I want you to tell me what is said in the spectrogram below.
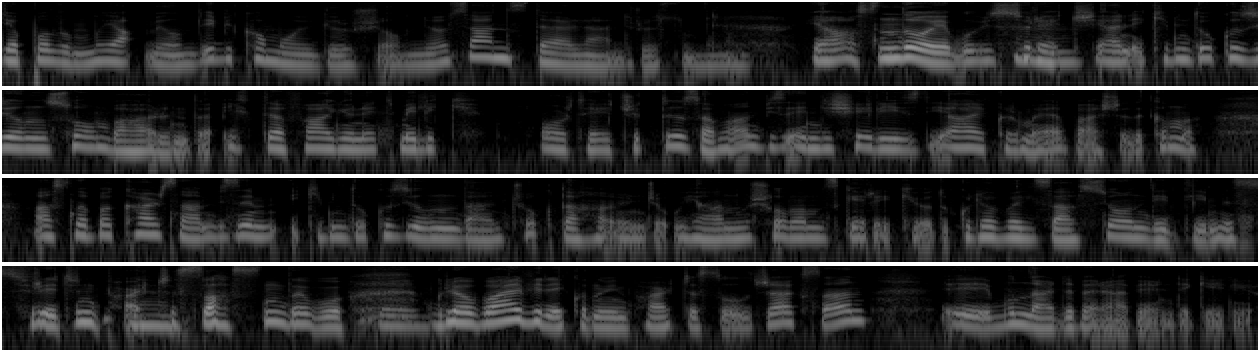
yapalım mı yapmayalım diye bir kamuoyu görüşü alınıyor. Sen nasıl değerlendiriyorsun bunu? Ya aslında o ya bu bir süreç. Yani 2009 yılının sonbaharında ilk defa yönetmelik ortaya çıktığı zaman biz endişeliyiz diye haykırmaya başladık ama aslına bakarsan bizim 2009 yılından çok daha önce uyanmış olmamız gerekiyordu. Globalizasyon dediğimiz sürecin parçası aslında bu. Evet. Global bir ekonominin parçası olacaksan e, bunlar da beraberinde geliyor.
